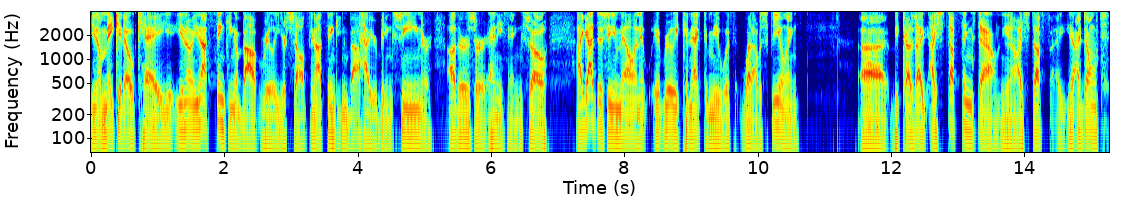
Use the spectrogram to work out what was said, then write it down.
you know, make it okay. You, you know, you're not thinking about really yourself. You're not thinking about how you're being seen or others or anything. So, I got this email and it, it really connected me with what I was feeling uh, because I, I stuff things down. You know, I stuff, you know, I don't,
